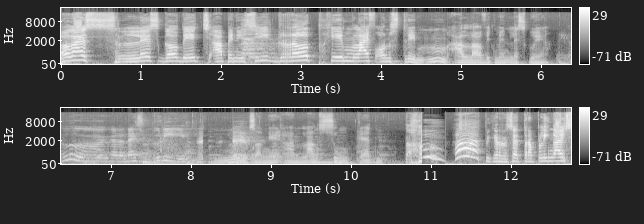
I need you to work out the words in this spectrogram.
Oh guys, let's go bitch. Apa nih sih? Group him live on stream. Hmm, I love it man. Let's go ya. Ooh, got a nice booty. Hmm, sangean langsung kentang. ah, pikiran saya traveling guys.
